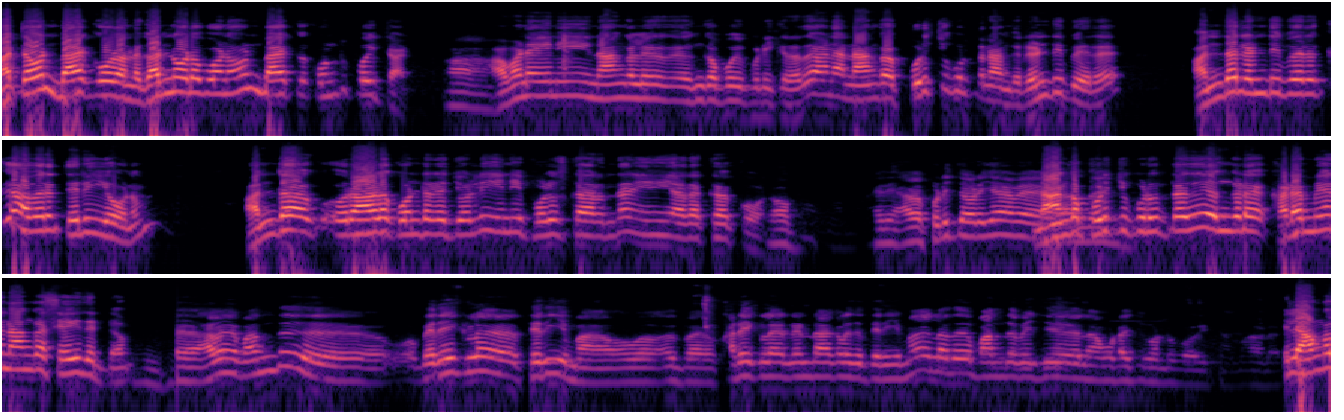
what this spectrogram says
மற்றவன் பேக்கோட அந்த கன்னோட போனவன் பேக்கை கொண்டு போயிட்டான். அவனை நீ நாங்கள் எங்க போய் பிடிக்கிறது? ஆனா நாங்க பிடிச்சு கொடுத்த நாங்க ரெண்டு பேரு. அந்த ரெண்டு பேருக்கு அவரை தெரியணும் அந்த ஒரு ஆளை கொண்டு வர சொல்லி இனி போலீஸ்காரன் தான் இனி அதை அவன் நாங்க பிடிச்சு கொடுத்தது எங்கட கடமையை நாங்க செய்துட்டோம். அவன் வந்து விதைக்குள்ள தெரியுமா? கடைக்குள்ள நின்றாக்களுக்கு தெரியுமா? இல்லது வந்து வச்சு எல்லாம் உடைச்சு கொண்டு போயிட்டான் இல்ல அவங்க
